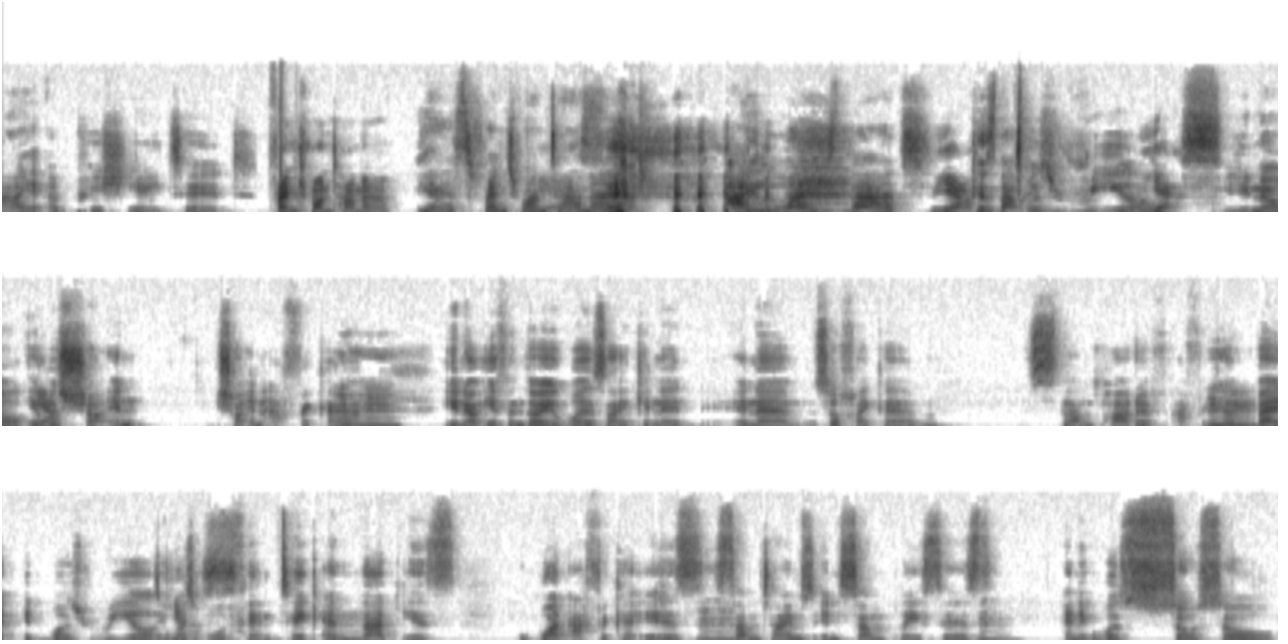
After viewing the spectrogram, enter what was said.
I appreciated French Montana. yes, French Montana. Yes. I liked that. Yeah. because that was real. Yes. you know, it Yeah. was shot in shot in Africa. Mhm. You know, even though it was like in a in a sort of like a slum part of Africa, Mhm. but it was real. It Yes. was authentic, and that is what Africa is Mm-hmm. sometimes in some places. And it was so so.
